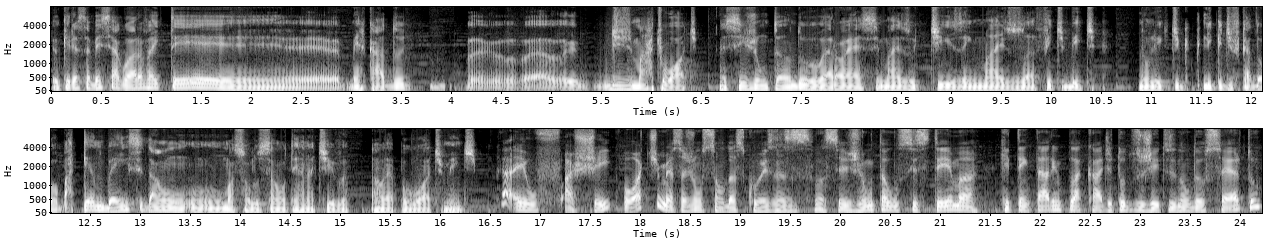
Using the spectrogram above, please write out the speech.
Eu queria saber se agora vai ter mercado eh, de smartwatch, né, se juntando o Air OS mais o Tizen mais a Fitbit no liquidificador, batendo bem, se dá um, uma solução alternativa ao Apple Watch, Mendes. Cara, eu achei ótima essa junção das coisas. Você junta um sistema que tentaram emplacar de todos os jeitos e não deu certo,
